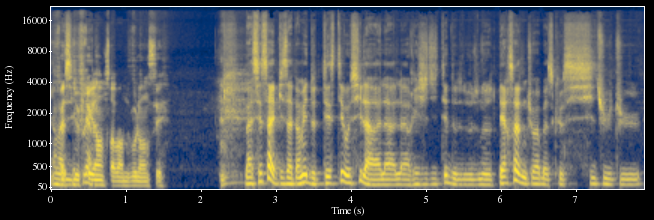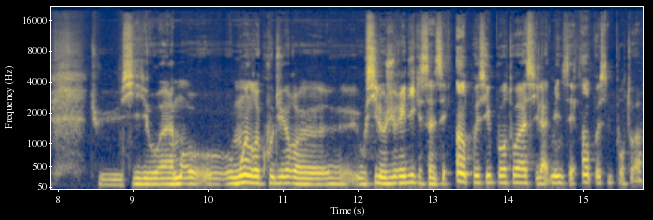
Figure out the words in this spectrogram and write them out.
Ah bah, Faites du freelance avant de vous lancer. Bah c'est ça, et puis ça permet de tester aussi la, la, la rigidité de, de, notre personne, tu vois, parce que si tu, tu, tu si au, au, moindre coup dur, euh, ou si le juridique c'est impossible pour toi, si l'admin c'est impossible pour toi,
